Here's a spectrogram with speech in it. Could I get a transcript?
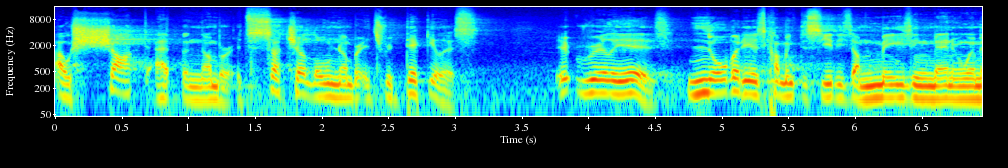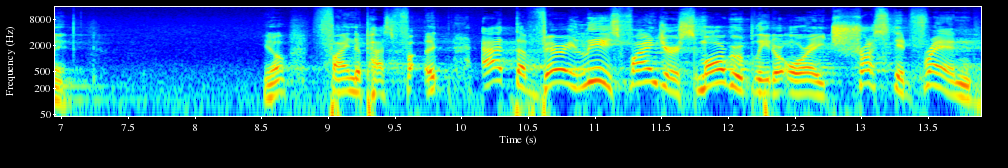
I was shocked at the number. It's such a low number. It's ridiculous. It really is. Nobody is coming to see these amazing men and women. You know, find a past, at the very least, find your small group leader or a trusted friend,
